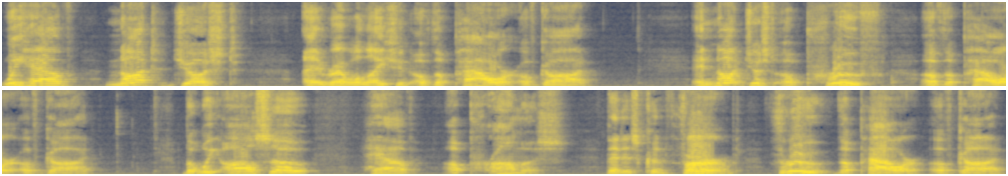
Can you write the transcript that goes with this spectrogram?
we have not just a revelation of the power of God and not just a proof of the power of God, but we also have a promise that is confirmed through the power of God.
